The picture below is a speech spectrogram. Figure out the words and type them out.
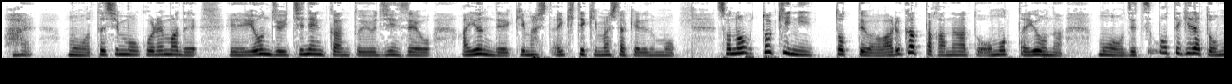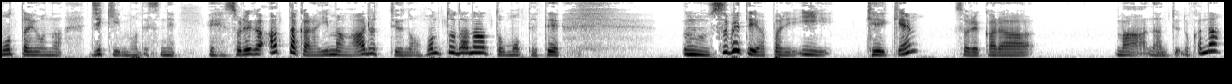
はい。もう私もこれまで、えー、41年間という人生を歩んできました、生きてきましたけれども、その時にとっては悪かったかなと思ったような、もう絶望的だと思ったような時期もですね、えー、それがあったから今があるっていうのは本当だなと思ってて、うん、すべてやっぱりいい経験それから、まあ、なんていうのかな。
